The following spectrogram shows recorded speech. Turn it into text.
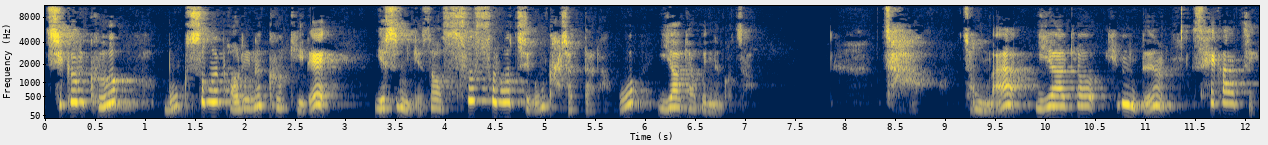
지금 그 목숨을 버리는 그 길에 예수님께서 스스로 지금 가셨다라고 이야기하고 있는 거죠. 자, 정말 이야기하기 힘든 세 가지의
